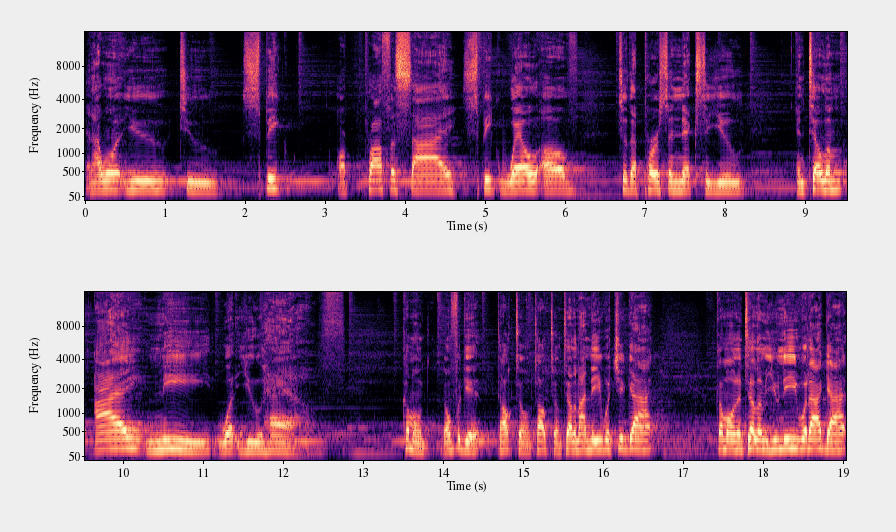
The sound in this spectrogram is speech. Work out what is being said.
and I want you to speak or prophesy, speak well of to the person next to you and tell them, I need what you have. Come on, don't forget. Talk to them, talk to them. Tell them, I need what you got. Come on and tell them, you need what I got.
